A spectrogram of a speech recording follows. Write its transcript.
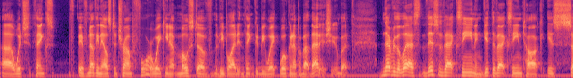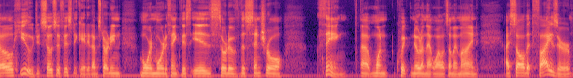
Uh, which, thanks, if nothing else, to Trump for waking up most of the people I didn't think could be wake, woken up about that issue. But nevertheless, this vaccine and get the vaccine talk is so huge. It's so sophisticated. I'm starting more and more to think this is sort of the central thing uh, one quick note on that while it's on my mind. I saw that Pfizer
